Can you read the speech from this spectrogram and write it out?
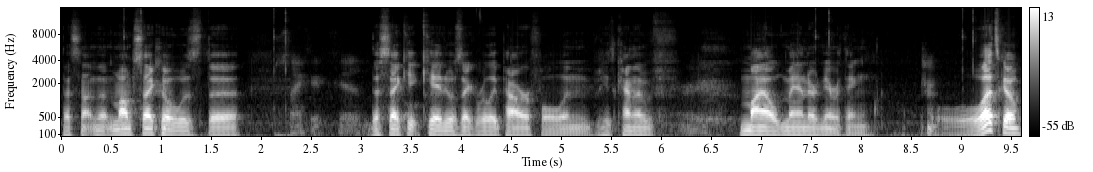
That's not the Mob Psycho was the Psychic kid the psychic kid was like really powerful and he's kind of mild mannered and everything. Let's go.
